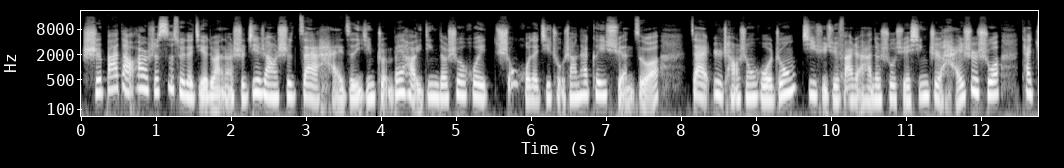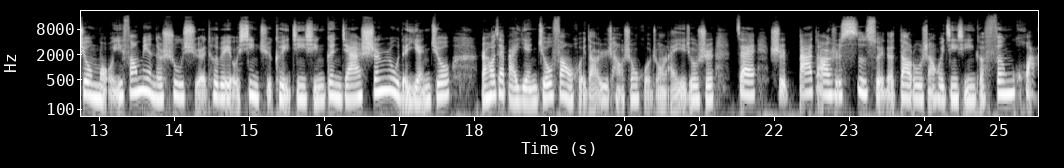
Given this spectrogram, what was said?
十八到二十四岁的阶段呢，实际上是在孩子已经准备好一定的社会生活的基础上，他可以选择在日常生活中继续去发展他的数学心智，还是说他就某一方面的数学特别有兴趣，可以进行更加深入的研究，然后再把研究放回到日常生活中来，也就是在十八到二十四岁的道路上会进行一个分化。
